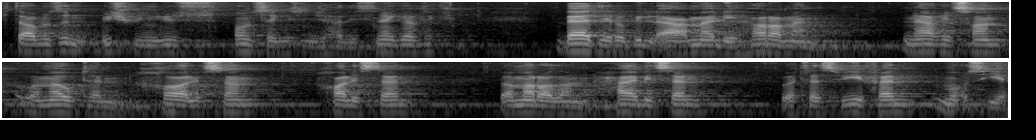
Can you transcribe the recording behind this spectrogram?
Kitabımızın 3118. hadisine geldik. Badiru bil a'mali haramen nagisan ve mevten halisan halisten ve maradan habisen ve tesvifen mu'siyen.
